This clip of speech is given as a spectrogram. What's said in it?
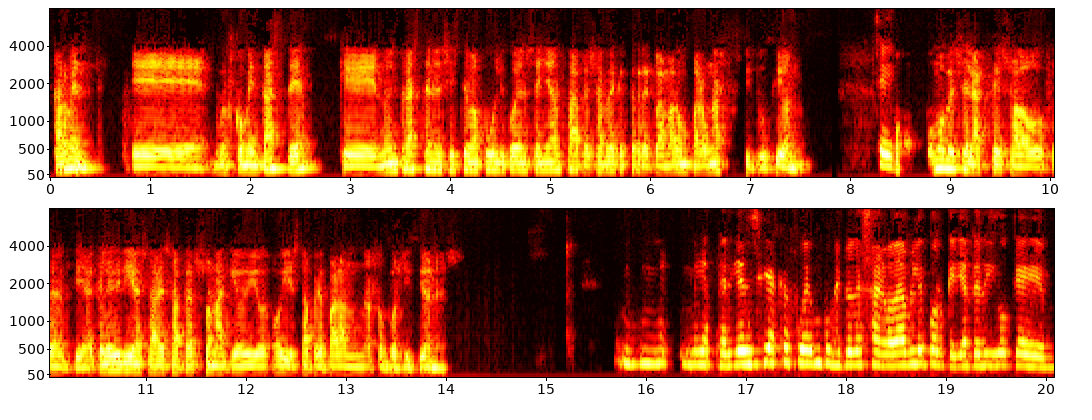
Carmen, eh, nos comentaste que no entraste en el sistema público de enseñanza a pesar de que te reclamaron para una sustitución. Sí. ¿Cómo, ves el acceso a la docencia? ¿Qué le dirías a esa persona que hoy, hoy está preparando unas oposiciones? Mi, mi, experiencia es que fue un poquito desagradable porque ya te digo que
